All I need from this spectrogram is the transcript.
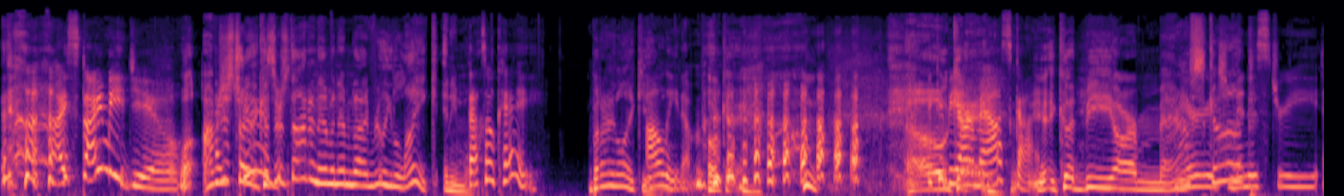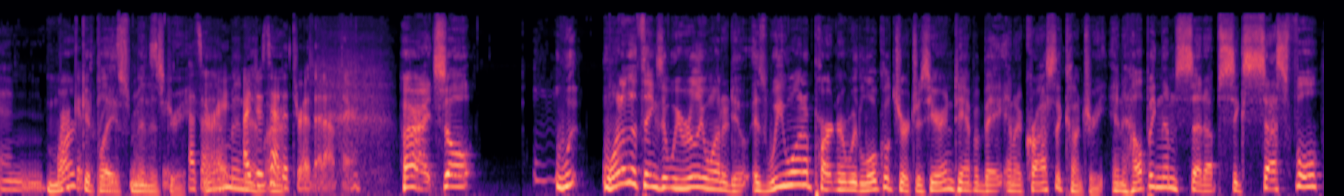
I stymied you. Well, I'm I just trying to because there's not an M&M that I really like anymore. That's okay. but I like you. I'll eat them. Okay. It could be our Okay. mascot. It could be our mascot. Marriage ministry and Marketplace ministry. That's all right. M&M, I just had all to right. throw that out there. All right. So, w- one of the things that we really want to do is we want to partner with local churches here in Tampa Bay and across the country in helping them set up successful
